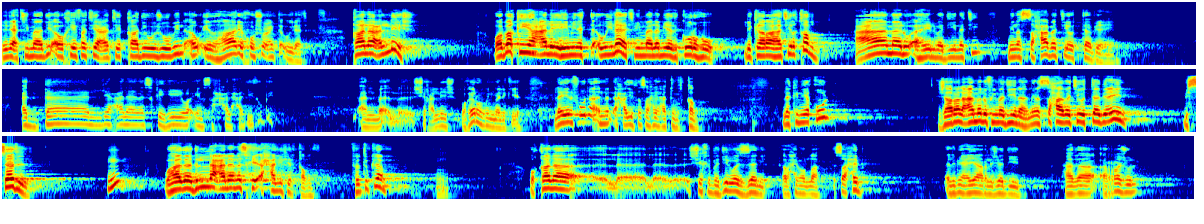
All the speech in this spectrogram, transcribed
للاعتماد أو خيفة اعتقاد وجوب أو إظهار خشوع تأويلات. قال عليش؟ وبقي عليه من التأويلات مما لم يذكره لكراهة القبض عامل أهل المدينة من الصحابة والتابعين. الدال على نسخه وإن صح الحديث به. الآن الشيخ عليش وغيره من المالكية لا ينفون أن الأحاديث صحيحة في القبض لكن يقول جرى العمل في المدينة من الصحابة والتابعين بالسدل. وهذا دل على نسخ أحاديث القبض. فهمت الكلام؟ وقال الشيخ البديل والزاني رحمه الله صاحب المعيار الجديد هذا الرجل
